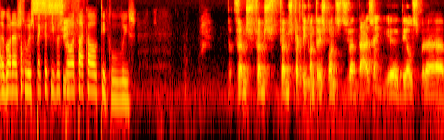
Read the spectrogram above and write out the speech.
agora as suas expectativas para o ataque ao título, Luís? Vamos, vamos, vamos partir com três pontos de desvantagem uh, deles para,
